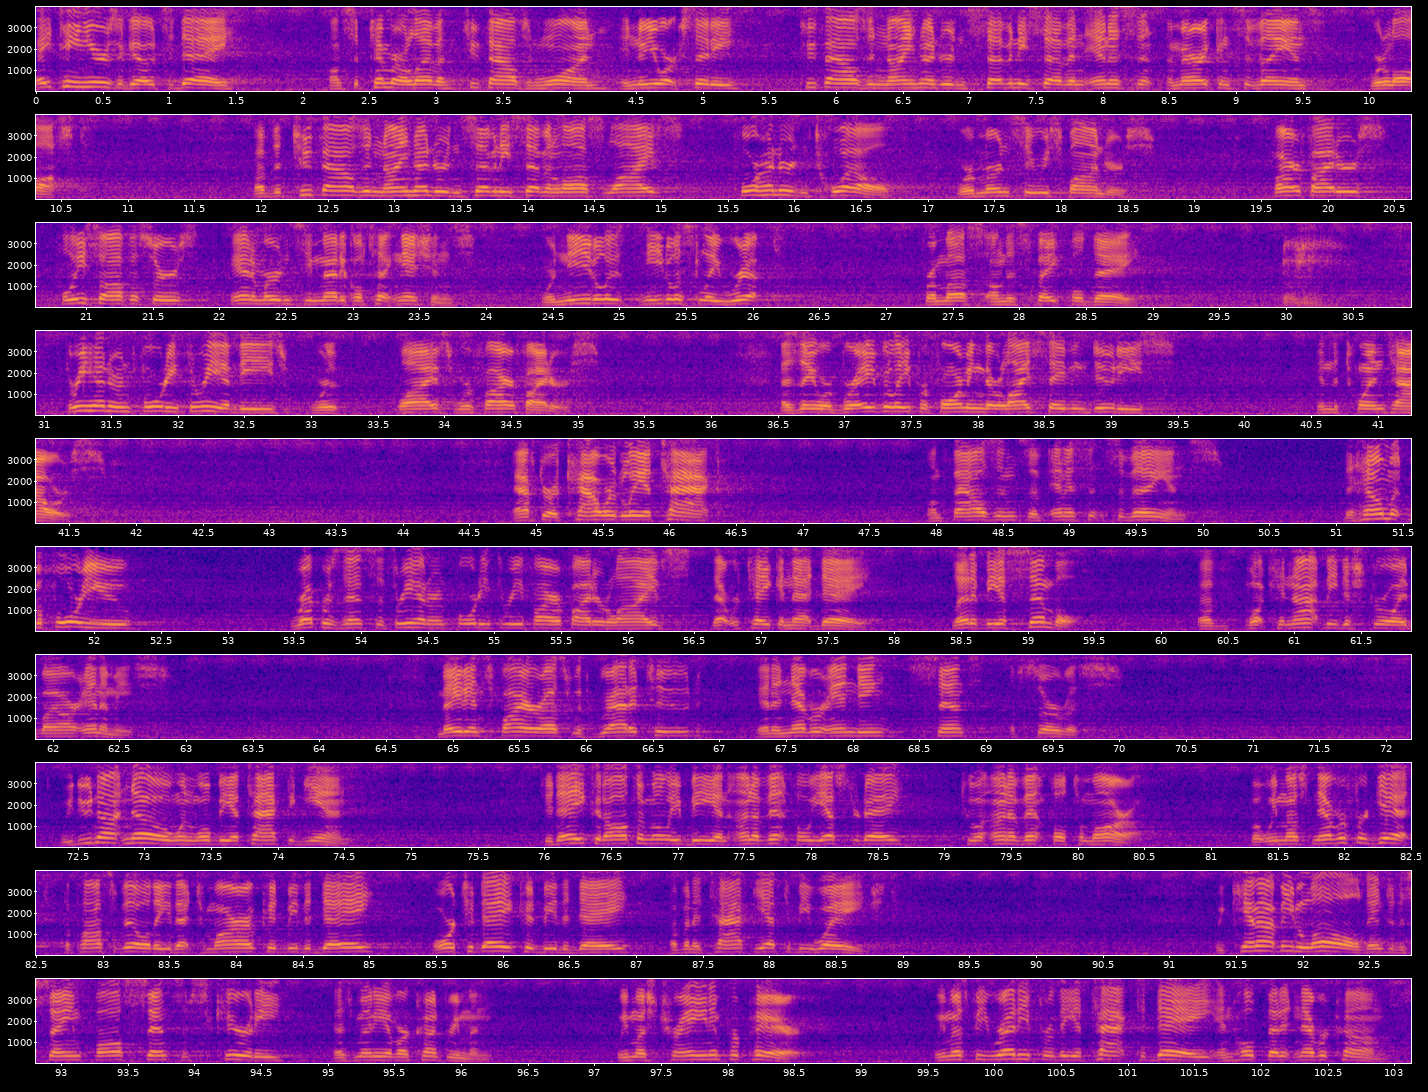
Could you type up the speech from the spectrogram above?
18 years ago today, on September 11, 2001, in New York City, 2,977 innocent American civilians were lost. Of the 2,977 lost lives, 412 were emergency responders, firefighters, police officers, and emergency medical technicians were needless, needlessly ripped from us on this fateful day. 343 of these were, lives were firefighters as they were bravely performing their life saving duties in the Twin Towers. After a cowardly attack on thousands of innocent civilians, the helmet before you represents the 343 firefighter lives that were taken that day. Let it be a symbol of what cannot be destroyed by our enemies. May it inspire us with gratitude and a never ending sense of service. We do not know when we'll be attacked again. Today could ultimately be an uneventful yesterday to an uneventful tomorrow. But we must never forget the possibility that tomorrow could be the day, or today could be the day, of an attack yet to be waged. We cannot be lulled into the same false sense of security as many of our countrymen. We must train and prepare. We must be ready for the attack today and hope that it never comes.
